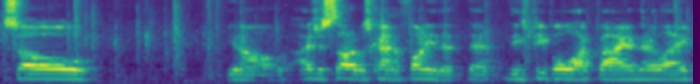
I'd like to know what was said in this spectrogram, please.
so you know i just thought it was kind of funny that, that these people walk by and they're like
